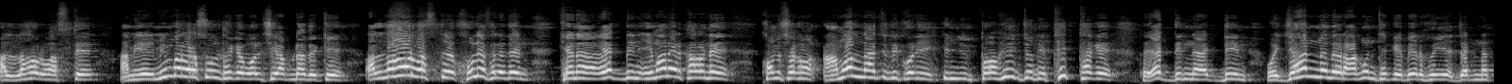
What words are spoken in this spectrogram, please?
আল্লাহর ওয়াস্তে, আমি এই মিম্বর রসুল থেকে বলছি আপনাদেরকে, আল্লাহর ওয়াস্তে খুলে ফেলে দেন। কেন একদিন ইমানের কারণে কমসে কম আমল না যদি করি, কিন্তু তহিদ যদি ঠিক থাকে, তো একদিন না একদিন ওই জাহান্নামের আগুন থেকে বের হয়ে জান্নাত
